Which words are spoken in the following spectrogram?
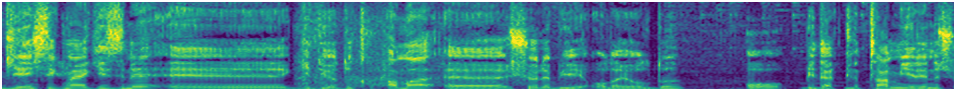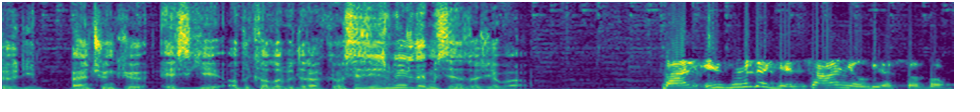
Gençlik merkezine e, gidiyorduk ama e, şöyle bir olay oldu. O bir dakika tam yerini söyleyeyim. Ben çünkü eski adı kalabilir aklıma. Siz İzmir'de misiniz acaba? Ben İzmir'de geçen yıl yaşadım.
